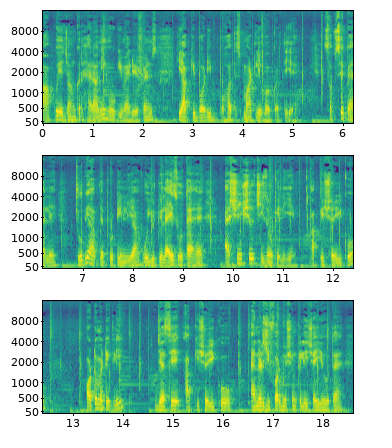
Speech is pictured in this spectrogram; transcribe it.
आपको ये जानकर हैरानी होगी माय डियर फ्रेंड्स कि आपकी बॉडी बहुत स्मार्टली वर्क करती है। सबसे पहले, जो भी आपने प्रोटीन लिया, वो यूटिलाइज होता है एसेंशियल चीज़ों के लिए। आपके शरीर को ऑटोमेटिकली जैसे आपकी शरीर को एनर्जी फॉर्मेशन के लिए चाहिए होता है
